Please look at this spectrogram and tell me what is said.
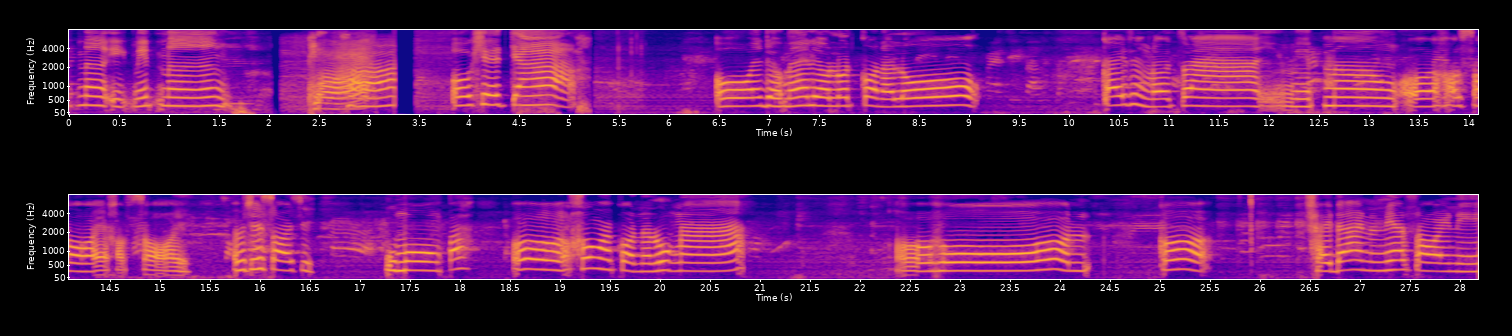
ดนึงอีกนิดนึงครับค่ะโอเคจ้า โอ้ยเดี๋ยวแม่เลี้ยวรถก่อนนะลูก ใกล้ถึงแล้วจ้าอีกนิดนึงโอ้ยเข้าซอยเข้าซอยไม่ใช่ซอยสิ อุโมงค์ปะเออ เข้ามาก่อนนะลูกนะ โอ้โห ก็ใช้ได้นะเนี่ยซอยนี้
